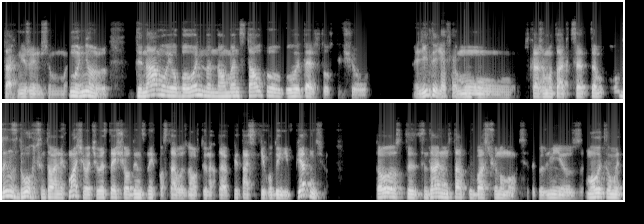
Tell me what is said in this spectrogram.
Так, між іншим. Ну, ну, Динамо і оболонь на, на момент старту були теж зустрічю лідерів, тому, скажімо так, це один з двох центральних матчів, а через те, що один з них поставив знову ж таки нагадаю, в 15 годині в п'ятницю, то з центральним став Кубас Чорноморця, так розумію, з молитвами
